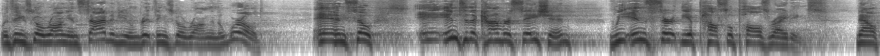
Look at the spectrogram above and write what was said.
when things go wrong inside of you and things go wrong in the world. And so, into the conversation, we insert the Apostle Paul's writings. Now,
